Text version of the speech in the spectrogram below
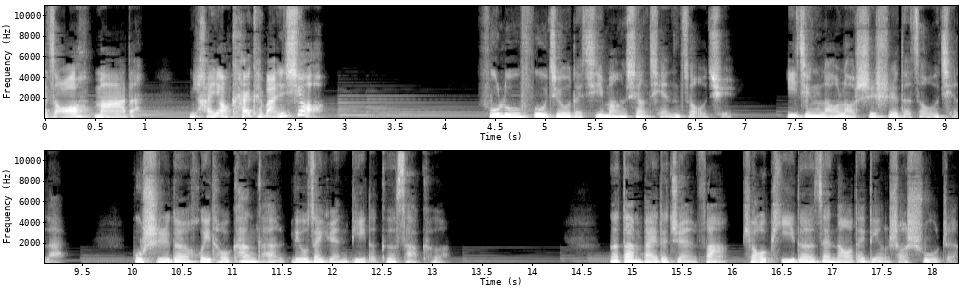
走！妈的，你还要开开玩笑！俘虏负疚地急忙向前走去。已经老老实实的走起来，不时的回头看看留在原地的哥萨克。那淡白的卷发调皮的在脑袋顶上竖着。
